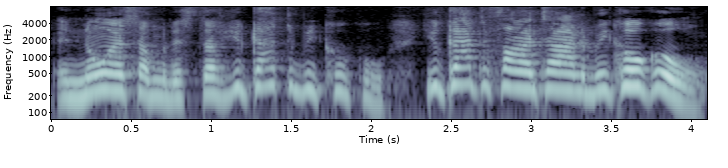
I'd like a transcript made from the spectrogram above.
and knowing some of this stuff, you got to be cuckoo. You got to find time to be cuckoo.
